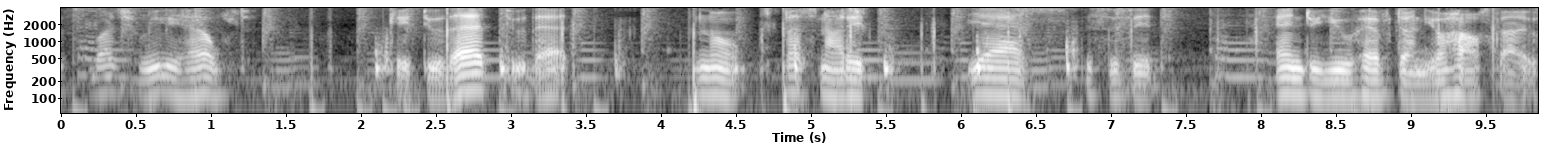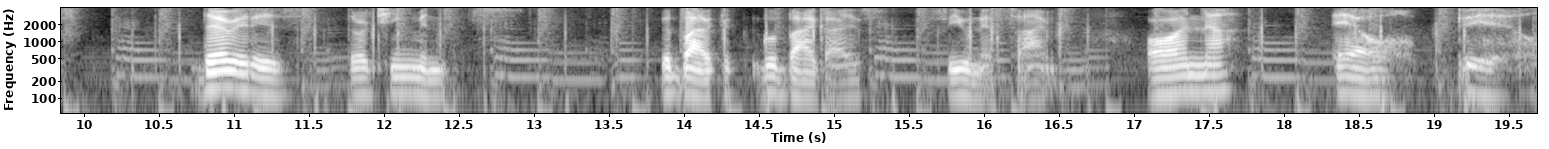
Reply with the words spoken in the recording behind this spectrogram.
this much really helped. Okay do that do that. No that's not it. Yes this is it. And you have done your house guys. There it is 13 minutes. Goodbye goodbye guys. See you next time on l bill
